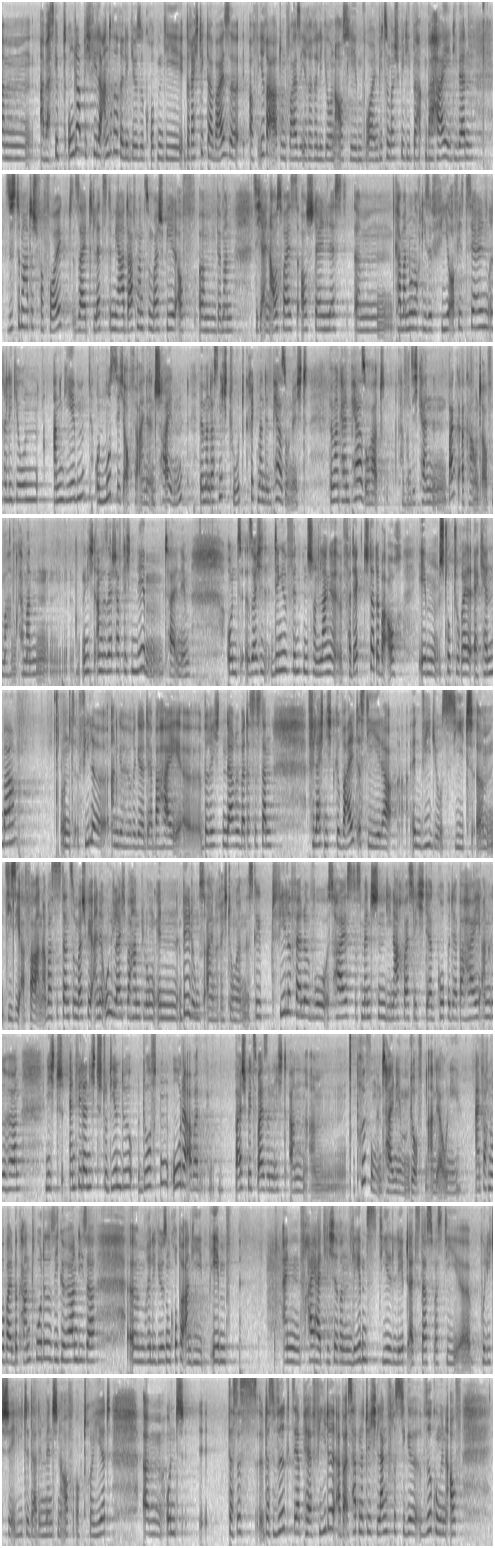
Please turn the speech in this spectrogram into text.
Ähm, aber es gibt unglaublich viele andere religiöse Gruppen, die berechtigterweise auf ihre Art und Weise ihre Religion ausleben wollen, wie zum Beispiel die Bahai. Die werden systematisch verfolgt. Seit letztem Jahr darf man zum Beispiel, auf, ähm, wenn man sich einen Ausweis ausstellen lässt, ähm, kann man nur noch diese vier offiziellen Religionen angeben und muss sich auch für eine entscheiden. Wenn man das nicht tut, kriegt man den Perso nicht. Wenn man keinen Perso hat, kann man sich keinen Bankaccount aufmachen, kann man nicht am gesellschaftlichen Leben teilnehmen. Und solche Dinge finden schon lange verdeckt statt, aber auch eben strukturell erkennbar. Und viele Angehörige der Bahai äh, berichten darüber, dass es dann vielleicht nicht Gewalt ist, die jeder in Videos sieht, ähm, die sie erfahren. Aber es ist dann zum Beispiel eine Ungleichbehandlung in Bildungseinrichtungen. Es gibt viele Fälle, wo es heißt, dass Menschen, die nachweislich der Gruppe der Bahai angehören, nicht, entweder nicht studieren durften oder aber beispielsweise nicht an ähm, Prüfungen teilnehmen durften an der Uni. Einfach nur, weil bekannt wurde, sie gehören dieser ähm, religiösen Gruppe an, die eben einen freiheitlicheren Lebensstil lebt als das, was die äh, politische Elite da den Menschen aufoktroyiert. Ähm, und das, ist, das wirkt sehr perfide, aber es hat natürlich langfristige Wirkungen auf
